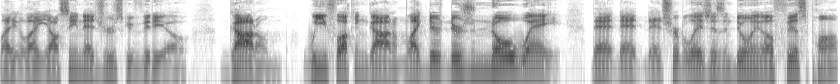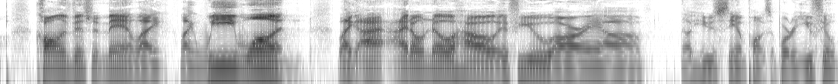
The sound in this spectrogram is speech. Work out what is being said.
like like y'all seen that Drewski video? Got him. We fucking got him. Like there, there's no way." That, that that Triple H isn't doing a fist pump, calling Vince McMahon like like we won. Like I I don't know how if you are a uh, a huge CM Punk supporter, you feel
